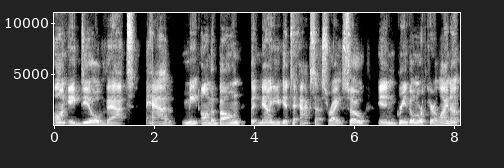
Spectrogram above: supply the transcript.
on a deal that had meat on the bone that now you get to access, right? So in Greenville, North Carolina,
